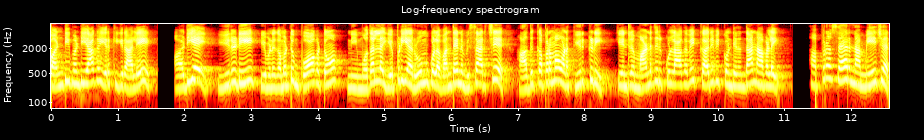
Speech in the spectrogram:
வண்டி வண்டியாக இறக்குகிறாளே. அடியே இருடி இவனுங்க மட்டும் போகட்டும். நீ முதல்ல எப்படி என் ரூமுக்குள்ள வந்தேன்னு விசாரிச்சு அதுக்கப்புறமா உனக்கு இருக்குடி என்று மனதிற்குள்ளாகவே கருவி கொண்டிருந்தான் அவளை. அப்புறம் சார் நான் மேஜர்.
